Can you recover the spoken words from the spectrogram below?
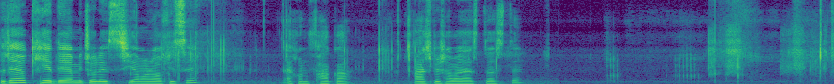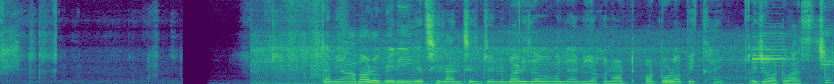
তো যাই হোক, খেয়ে দিয়ে আমি চলে এসেছি আমার অফিসে এখন ফাঁকা। আসবে সবাই আস্তে আস্তে। তো আমি আবারও বেরিয়ে গেছি লাঞ্চের জন্য বাড়ি যাব বলে। আমি এখন অট- অটোর অপেক্ষায়। এই যে অটো আসছে।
